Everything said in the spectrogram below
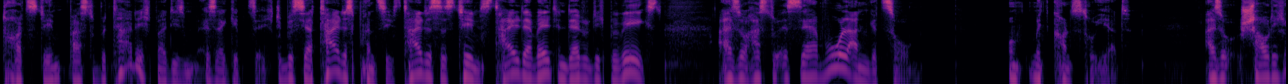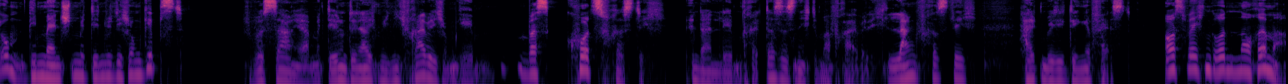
trotzdem warst du beteiligt bei diesem, es ergibt sich. Du bist ja Teil des Prinzips, Teil des Systems, Teil der Welt, in der du dich bewegst. Also hast du es sehr wohl angezogen und mitkonstruiert. Also schau dich um, die Menschen, mit denen du dich umgibst. Du wirst sagen, ja, mit denen und denen habe ich mich nicht freiwillig umgeben. Was kurzfristig in dein Leben tritt, das ist nicht immer freiwillig. Langfristig halten wir die Dinge fest. Aus welchen Gründen auch immer.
